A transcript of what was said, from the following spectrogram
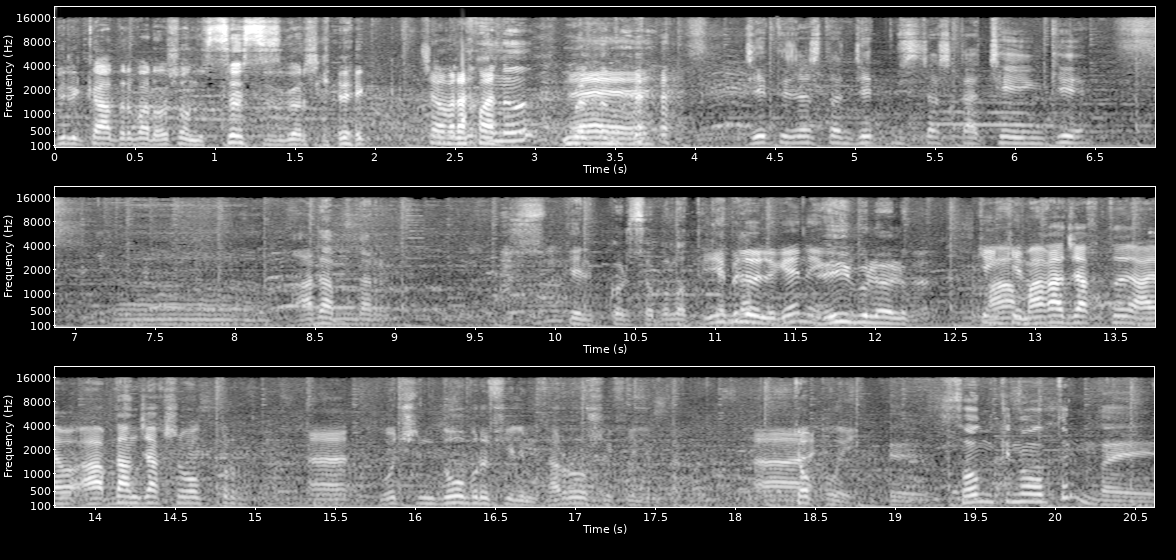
бир кадр бар ошону сөзсүз көрүш керек. Чоң рахмат Э, жети жаштан жетимиш жашка чейинки адамдар келип көрсө болот үй бүлөлүк э негизи үй бүлөлүк мага жакты абдан жакшы болуптур Э, очень добрый фильм хороший фильм э, теплый сонун кино болуптур мындай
